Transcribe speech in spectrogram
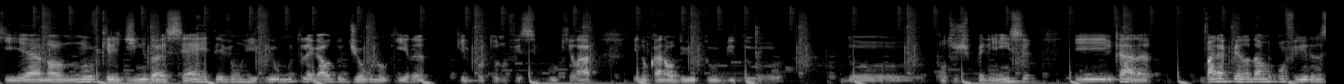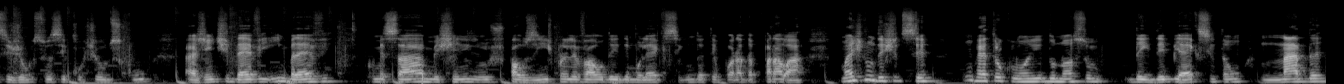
que é o novo queridinho do OSR, teve um review muito legal do Diogo Nogueira, que ele botou no Facebook lá, e no canal do YouTube do, do Ponto de Experiência. E, cara, vale a pena dar uma conferida nesse jogo se você curte old school. A gente deve, em breve, começar a mexer nos pauzinhos para levar o D&D Moleque segunda temporada para lá. Mas não deixa de ser um retroclone do nosso D&D BX, então nada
